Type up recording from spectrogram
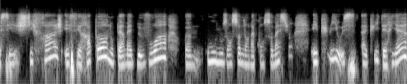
ses chiffrages et ses rapports, nous permettent de voir où nous en sommes dans la consommation. Et puis, aussi, et puis derrière,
